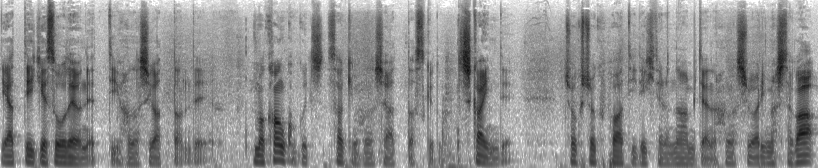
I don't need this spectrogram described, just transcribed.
やっていけそうだよねっていう話があったんで、まあ、韓国ちさっきも話あったっすけど近いんでちょくちょくパーティーできたらなみたいな話はありましたが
